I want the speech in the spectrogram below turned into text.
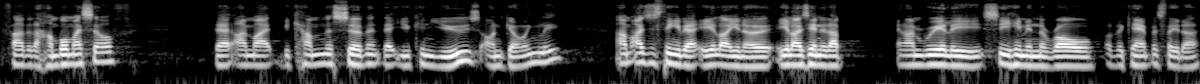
Father, to humble myself that I might become the servant that you can use ongoingly. Um, I was just thinking about Eli. You know, Eli's ended up, and I'm really see him in the role of the campus leader.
